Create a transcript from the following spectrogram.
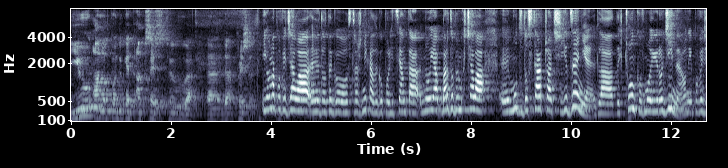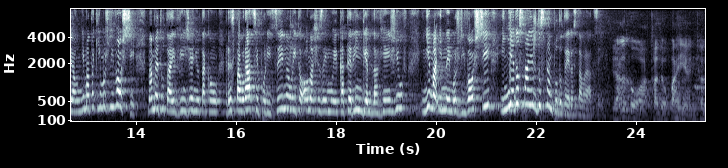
You are not going to get access to uh, uh, the prison. I ona powiedziała e, do tego strażnika, do tego policjanta: No, ja bardzo bym chciała e, móc dostarczać jedzenie dla tych członków mojej rodziny. A on jej powiedział: Nie ma takiej możliwości. Mamy tutaj w więzieniu taką restaurację policyjną i to ona się zajmuje cateringiem dla więźniów i nie ma innej możliwości i nie dostaniesz dostępu do tej restauracji. 然后啊，他就扮演成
